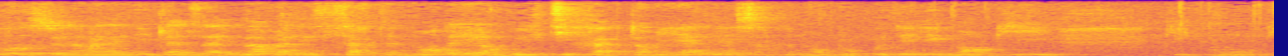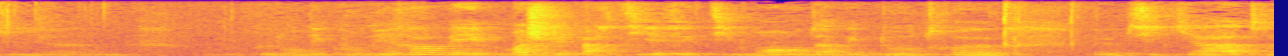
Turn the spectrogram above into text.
cause de la maladie d'Alzheimer. Elle est certainement d'ailleurs multifactorielle. Il y a certainement beaucoup d'éléments qui, qui, euh, que l'on découvrira. Mais moi, je fais partie effectivement, avec d'autres psychiatre,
